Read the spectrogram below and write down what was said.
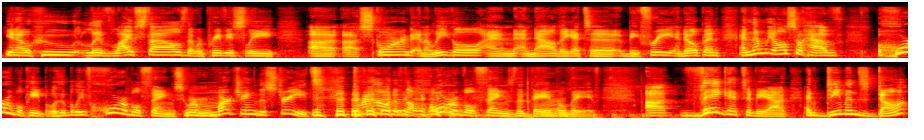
you know, who live lifestyles that were previously uh, uh, scorned and illegal, and and now they get to be free and open. And then we also have horrible people who believe horrible things, who are marching the streets, proud of the horrible things that they believe. Uh, they get to be out, and demons don't.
